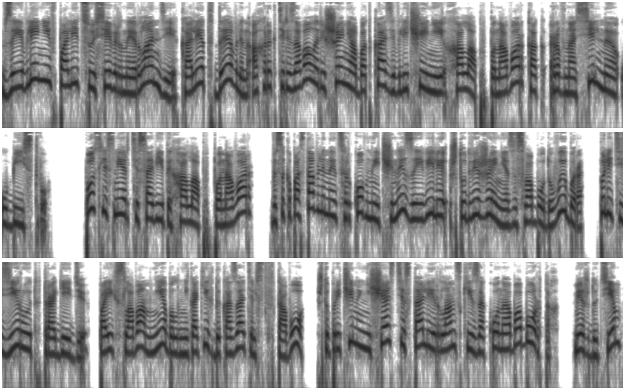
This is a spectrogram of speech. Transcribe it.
В заявлении в полицию Северной Ирландии Калет Девлин охарактеризовала решение об отказе в лечении Халаппанавар как равносильное убийству. После смерти Савиты Халаппанавар Высокопоставленные церковные чины заявили, что движение за свободу выбора политизирует трагедию. По их словам, не было никаких доказательств того, что причиной несчастья стали ирландские законы об абортах. Между тем,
